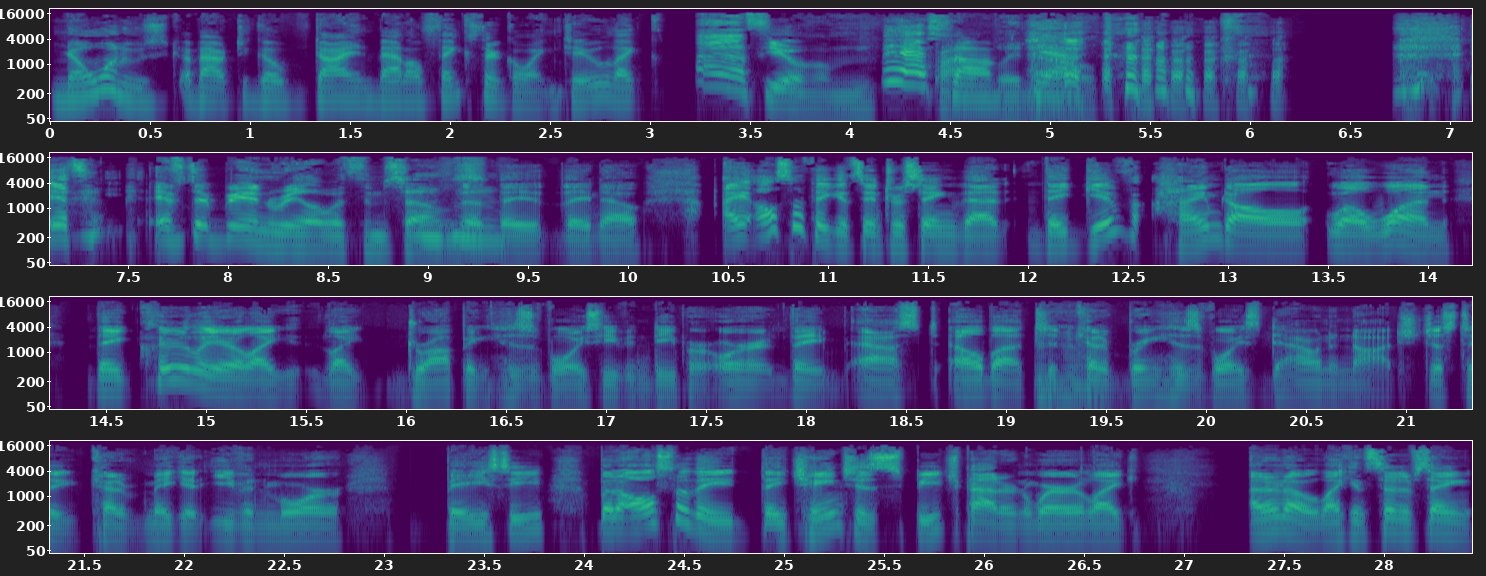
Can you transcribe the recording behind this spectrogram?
no one who's about to go die in battle thinks they're going to. Like, A few of them. yeah, some. Probably Yeah. no. it's if they're being real with themselves. Mhm. that they they know. I also think it's interesting that they give Heimdall well one they clearly are like like dropping his voice even deeper or they asked Elba to Mhm. kind of bring his voice down a notch just to kind of make it even more bassy but also they they change his speech pattern where like I don't know, like instead of saying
